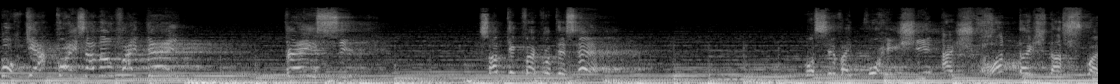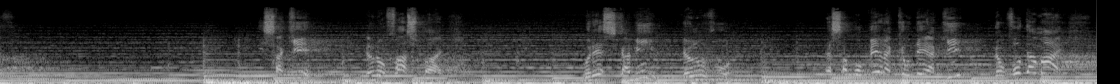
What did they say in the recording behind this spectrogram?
Porque a coisa não vai bem? Pense. Sabe o que, que vai acontecer? Você vai corrigir as rotas da sua vida. Isso aqui eu não faço mais. Por esse caminho eu não vou. Essa bobeira que eu dei aqui, não vou dar mais.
